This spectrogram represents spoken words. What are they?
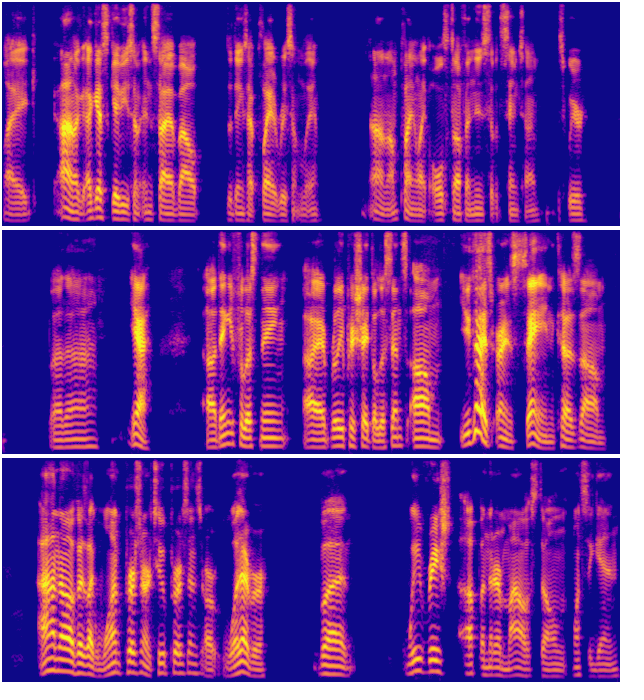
Like I don't know, I guess give you some insight about the things I played recently. I don't know. I'm playing like old stuff and new stuff at the same time. It's weird. But uh yeah. Uh, thank you for listening. I really appreciate the listens. Um, you guys are insane because um, I don't know if it's like one person or two persons or whatever, but we reached up another milestone once again.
